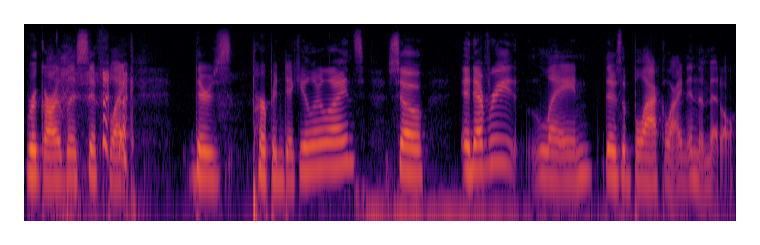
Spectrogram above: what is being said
regardless if like there's perpendicular lines. So in every lane, there's a black line in the middle.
